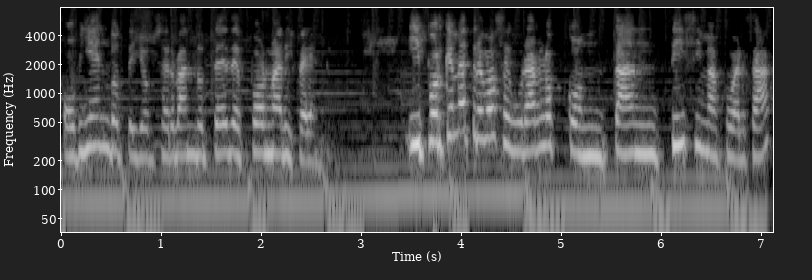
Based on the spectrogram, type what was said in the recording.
o viéndote y observándote de forma diferente. ¿Y por qué me atrevo a asegurarlo con tantísima fuerza?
